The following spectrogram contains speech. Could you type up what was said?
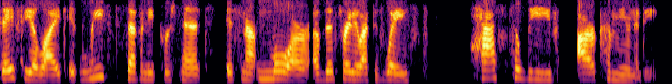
they feel like at least 70%, if not more, of this radioactive waste has to leave our community.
